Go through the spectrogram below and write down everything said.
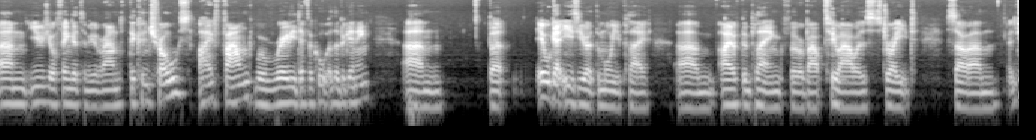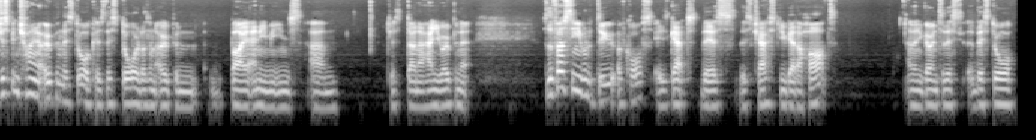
um, use your finger to move around. The controls I found were really difficult at the beginning, um, but it will get easier the more you play. Um, I have been playing for about two hours straight, so um, just been trying to open this door because this door doesn't open by any means. Um, just don't know how you open it. So the first thing you want to do, of course, is get this this chest. You get a heart, and then you go into this this door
